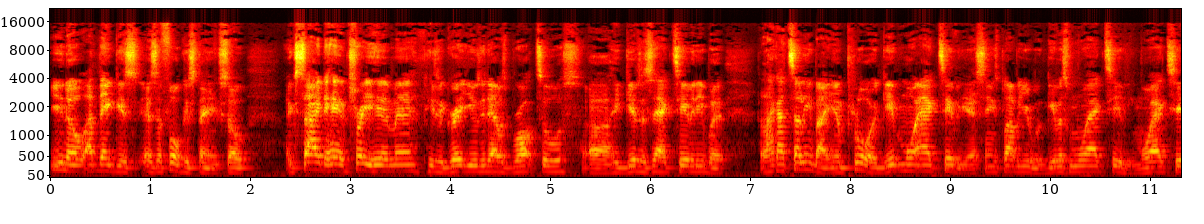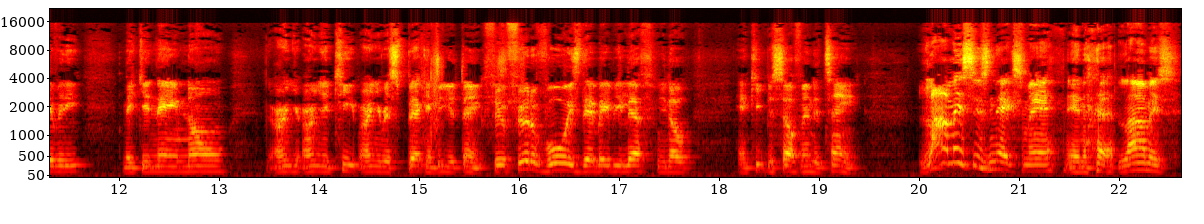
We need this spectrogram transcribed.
you know, I think it's, it's a focus thing. So excited to have Trey here, man. He's a great user that was brought to us. Uh, he gives us activity, but like I tell anybody, implore, give more activity. That seems probably your, but give us more activity. More activity, make your name known, earn your earn your keep, earn your respect, and do your thing. Fill fill the voids that may be left, you know, and keep yourself entertained. Lamas is next, man, and Lamas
